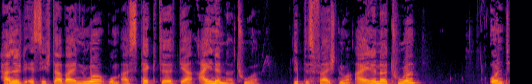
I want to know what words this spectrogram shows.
Handelt es sich dabei nur um Aspekte der einen Natur? Gibt es vielleicht nur eine Natur? Und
